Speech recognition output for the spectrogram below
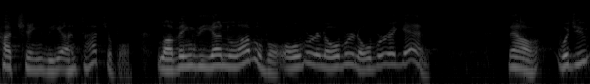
touching the untouchable, loving the unlovable over and over and over again. Now, would you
